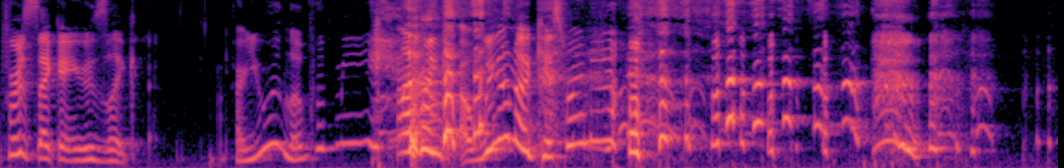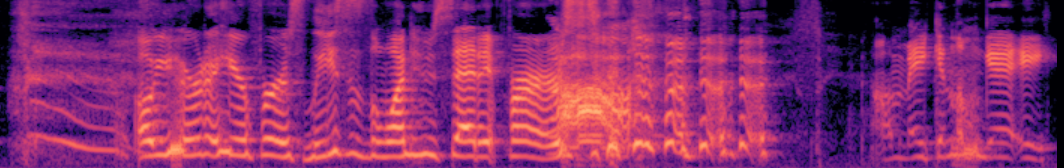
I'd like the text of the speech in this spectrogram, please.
for a second, he was like, "Are you in love with me? like, are we gonna kiss right now?" oh, you heard it here first. Lisa's the one who said it first. I'm making them gay.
